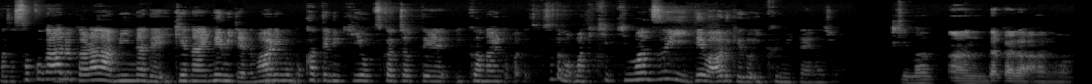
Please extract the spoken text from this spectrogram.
そっかそこがあるからみんなで行けないねみたいな、周りもこう勝手に気を使っちゃって行かないとかですかそれとも、まあ、気気まずいではあるけど行くみたいな状況。決ま、あのだから、あの、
